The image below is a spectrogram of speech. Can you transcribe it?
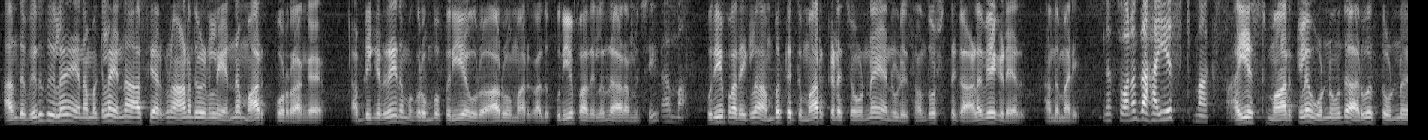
அந்த விருதில் நமக்கெல்லாம் என்ன ஆசையாக இருக்கணும் ஆனந்த வீடனில் என்ன மார்க் போடுறாங்க? அப்படிங்கிறதே நமக்கு ரொம்ப பெரிய ஒரு ஆர்வமாக இருக்கும். அது புதிய பாதையிலேருந்து ஆரம்பிச்சு புதிய பாதைக்கெல்லாம் ஐம்பத்தெட்டு மார்க் கிடைச்ச உடனே என்னுடைய சந்தோஷத்துக்கு அளவே கிடையாது அந்த மாதிரி. ஹையஸ்ட் மார்க்ஸ் ஹையஸ்ட் மார்க்கில் ஒன்று வந்து அறுபத்தொன்று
